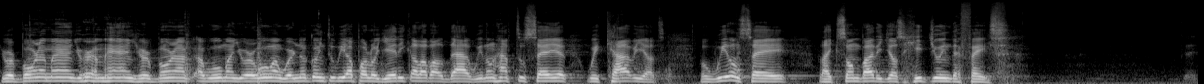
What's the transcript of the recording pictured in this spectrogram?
you're born a man, you're a man, you're born a, a woman, you're a woman. We're not going to be apologetical about that. We don't have to say it with caveats. But we don't say like somebody just hit you in the face. Good.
